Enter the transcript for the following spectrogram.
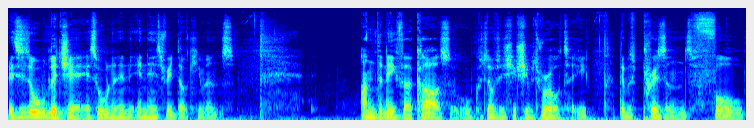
this is all legit. It's all in, in history documents. Underneath her castle, because obviously she, she was royalty, there was prisons full,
